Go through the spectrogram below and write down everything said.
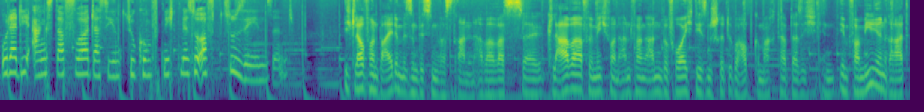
oder die Angst davor, dass Sie in Zukunft nicht mehr so oft zu sehen sind? Ich glaube, von beidem ist ein bisschen was dran. Aber was äh, klar war für mich von Anfang an, bevor ich diesen Schritt überhaupt gemacht habe, dass ich in, im Familienrat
